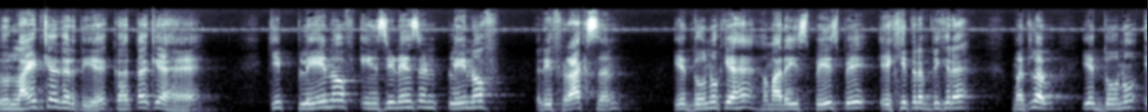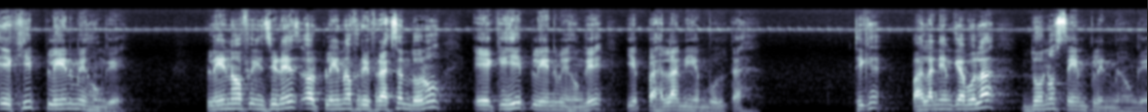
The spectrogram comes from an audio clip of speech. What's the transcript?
तो लाइट क्या करती है? कहता क्या है कि plane of incidence and plane of refraction ये दोनों क्या है? हमारे इस पेज पे एक ही तरफ़ दिख रहा है। मतलब ये दोनों एक ही प्लेन में होंगे। प्लेन ऑफ़ इंसिडेंस और प्लेन ऑफ़ रिफ्रैक्शन दोनों एक ही प्लेन में होंगे, ये पहला नियम बोलता है। ठीक है? पहला नियम क्या बोला? दोनों सेम प्लेन में होंगे।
